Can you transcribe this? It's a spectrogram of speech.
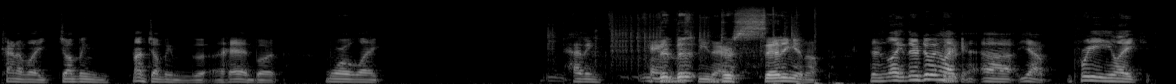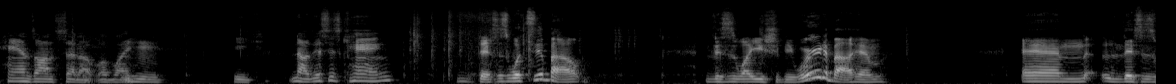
kind of like jumping, not jumping the, ahead, but more like having Kang They're, just be there. they're setting it up. They're like they're doing like uh yeah, pretty like hands-on setup of like Mhm. he, no, this is Kang. This is what's he about. This is why you should be worried about him. And this is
